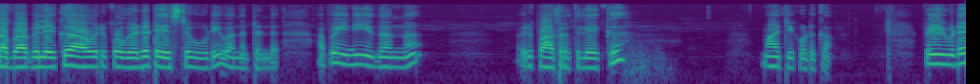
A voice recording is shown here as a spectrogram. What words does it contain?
കബാബിലേക്ക് ആ ഒരു പുകയുടെ ടേസ്റ്റ് കൂടി വന്നിട്ടുണ്ട്. അപ്പോൾ ഇനി ഇതൊന്ന് ഒരു പാത്രത്തിലേക്ക് മാറ്റി കൊടുക്കാം. ഇപ്പോൾ ഇവിടെ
